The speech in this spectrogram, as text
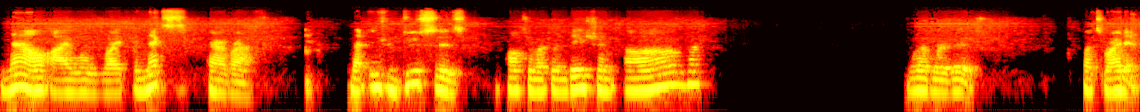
Now I will write the next paragraph that introduces the possible recommendation of whatever it is. Let's write it.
